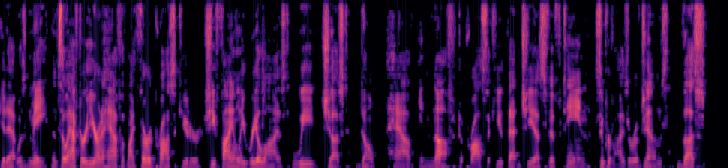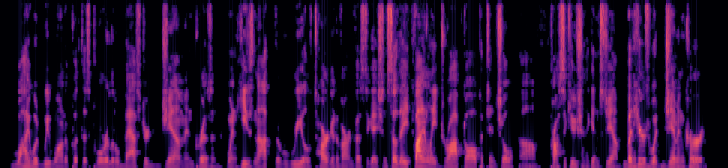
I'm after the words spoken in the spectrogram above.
get at was me. And so after a year and a half of my third prosecutor, she finally realized we just don't have enough to prosecute that GS 15 supervisor of Jim's. Thus, why would we want to put this poor little bastard Jim in prison when he's not the real target of our investigation? So they finally dropped all potential um, prosecution against Jim. But here's what Jim incurred.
